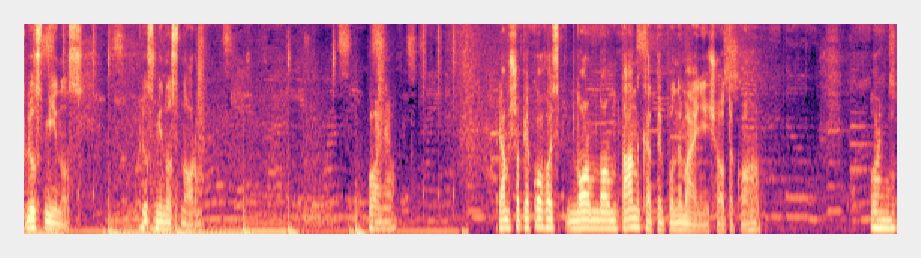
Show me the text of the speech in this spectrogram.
плюс-мінус. Плюс-мінус норм. Понял. Прям щоб якогось норм-норм танка, типу, немає нічого такого. Понял.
